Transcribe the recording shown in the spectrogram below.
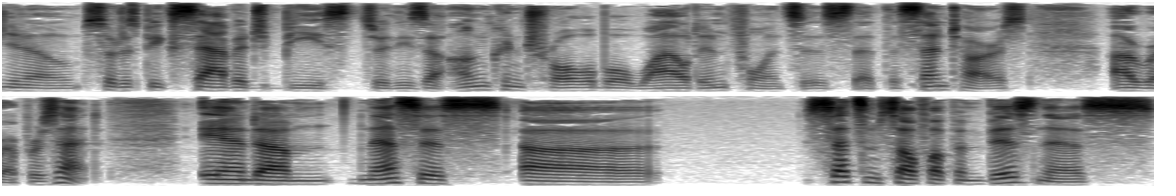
you know, so to speak, savage beasts or these uh, uncontrollable wild influences that the centaurs uh, represent. And um, Nessus uh, sets himself up in business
